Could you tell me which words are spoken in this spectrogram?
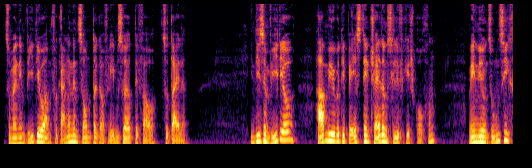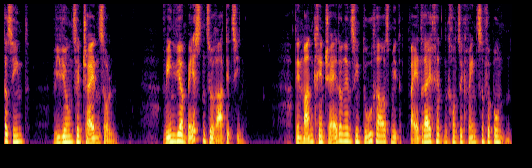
zu meinem Video am vergangenen Sonntag auf Lebenswert TV zu teilen. In diesem Video haben wir über die beste Entscheidungshilfe gesprochen, wenn wir uns unsicher sind, wie wir uns entscheiden sollen, wen wir am besten zu Rate ziehen denn manche Entscheidungen sind durchaus mit weitreichenden Konsequenzen verbunden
